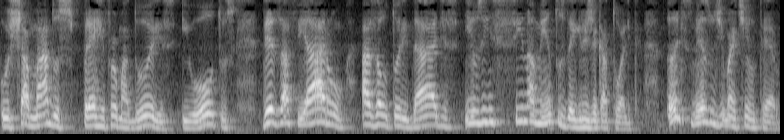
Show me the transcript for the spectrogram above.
os chamados pré-reformadores e outros desafiaram as autoridades e os ensinamentos da Igreja Católica. Antes mesmo de Martinho Lutero,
